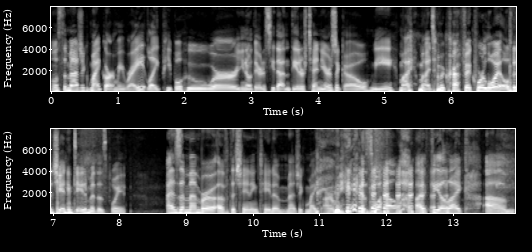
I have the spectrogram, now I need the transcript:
Well, it's the Magic Mike Army, right? Like people who were, you know, there to see that in theaters ten years ago. Me, my my demographic, were loyal to Channing Tatum at this point. as a member of the Channing Tatum Magic Mike Army as well, I feel like, um,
